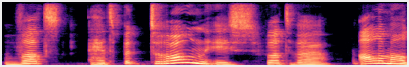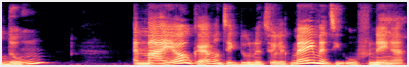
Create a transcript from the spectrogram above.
wat het patroon is wat we allemaal doen. En mij ook, hè, want ik doe natuurlijk mee met die oefeningen.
